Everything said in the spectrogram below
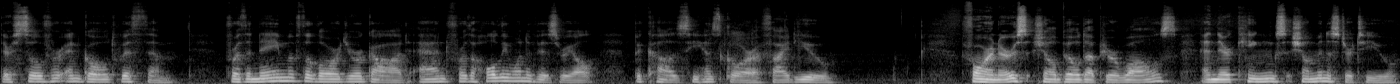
their silver and gold with them, for the name of the Lord your God, and for the Holy One of Israel, because he has glorified you. Foreigners shall build up your walls, and their kings shall minister to you.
